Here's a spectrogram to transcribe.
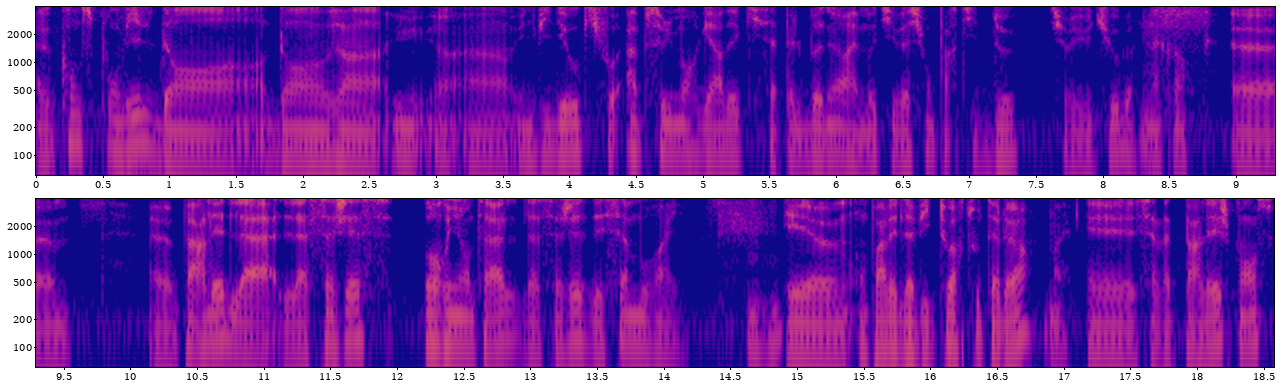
euh, Comte Sponville, dans, dans un- une, un- une vidéo qu'il faut absolument regarder qui s'appelle Bonheur et Motivation, partie 2 sur YouTube, D'accord. euh, euh, parlait de la, la sagesse orientale, la sagesse des samouraïs. Mhm. Et on parlait de la victoire tout à l'heure, Ouais. et ça va te parler, je pense.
